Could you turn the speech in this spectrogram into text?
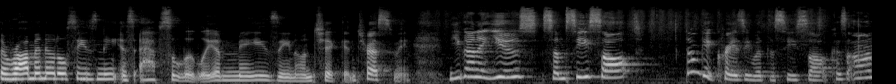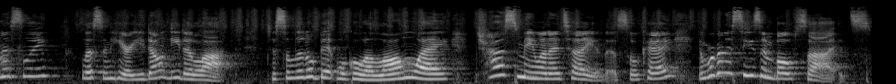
The ramen noodle seasoning is absolutely amazing on chicken. Trust me. You're to use some sea salt. Don't get crazy with the sea salt because honestly, listen here, you don't need a lot. Just a little bit will go a long way. Trust me when I tell you this, okay? And we're to season both sides.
